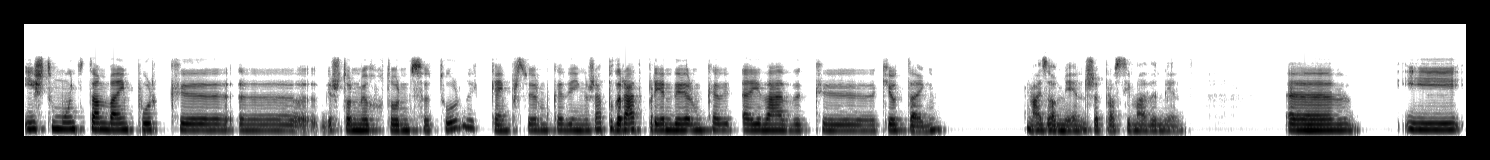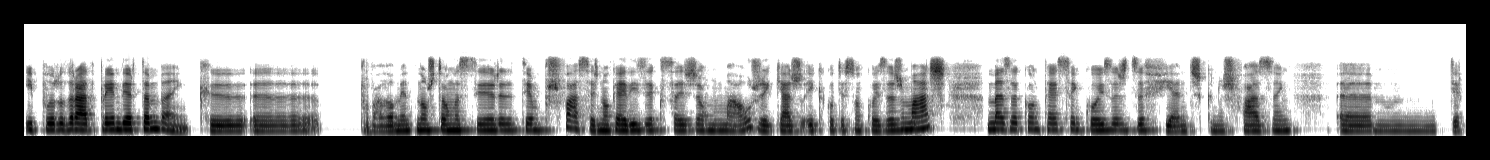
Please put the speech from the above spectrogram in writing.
isto muito também porque uh, eu estou no meu retorno de Saturno e quem perceber um bocadinho já poderá depreender um a idade que, que eu tenho, mais ou menos, aproximadamente. Uh, e, e, poderá depreender também que uh, provavelmente não estão a ser tempos fáceis. Não quer dizer que sejam maus e que, haja, e que aconteçam coisas más, mas acontecem coisas desafiantes que nos fazem um, ter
